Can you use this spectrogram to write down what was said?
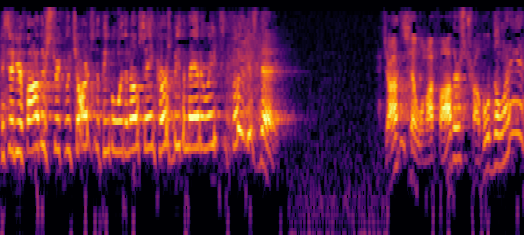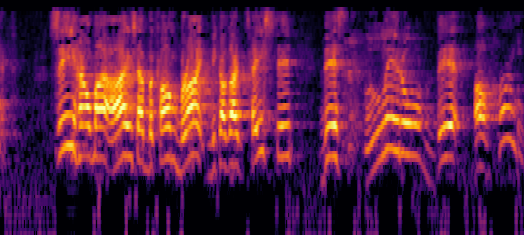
He said, Your father strictly charged the people with an oath, saying, Cursed be the man who eats the food this day. And Jonathan said, Well, my father has troubled the land. See how my eyes have become bright because I've tasted this little bit of honey.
